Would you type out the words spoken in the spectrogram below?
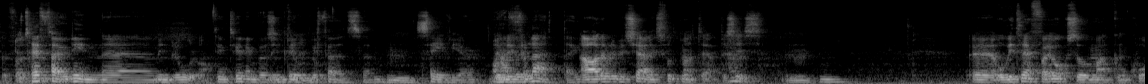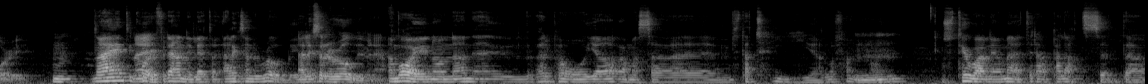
förföljt träffade ju din, eh, min bror då. din tvillingbror som dog vid födseln. Mm. Savior. Det Och han blev- förlät dig. Ja, det blev ett kärleksfullt möte, ja. Precis. Mm. Och vi träffade ju också Malcolm Quarry. Mm. Nej, inte. Corey, för det är han ni letar Alexander Roby. Alexander Roby menar jag. Han var ju någon, han eh, höll på att göra massa eh, statyer, vad fan. Mm. Och så tog han er med till det här palatset där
